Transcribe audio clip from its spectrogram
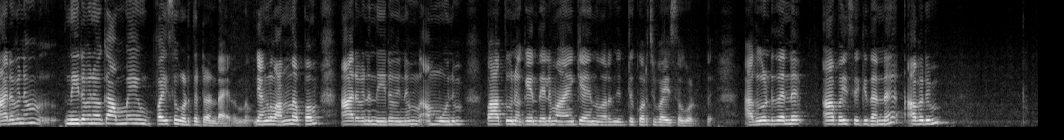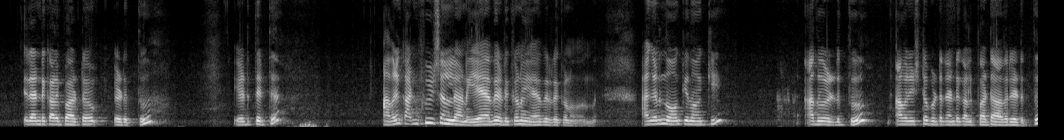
ആരവനും നീരവനും ഒക്കെ അമ്മയും പൈസ കൊടുത്തിട്ടുണ്ടായിരുന്നു. ഞങ്ങൾ വന്നപ്പം ആരവനും നീരവനും അമ്മൂനും പാത്തൂനൊക്കെ എന്തെങ്കിലും വാങ്ങിക്കുക എന്ന് പറഞ്ഞിട്ട് കുറച്ച് പൈസ കൊടുത്ത്. അതുകൊണ്ട് തന്നെ ആ പൈസയ്ക്ക് തന്നെ അവരും രണ്ട് കളിപ്പാട്ടം എടുത്തു. എടുത്തിട്ട് അവൻ കൺഫ്യൂഷനിലാണ് ഏതെടുക്കണം ഏതെടുക്കണമെന്ന് അങ്ങനെ നോക്കി നോക്കി അതും എടുത്തു. അവന് ഇഷ്ടപ്പെട്ട രണ്ട് കളിപ്പാട്ട് അവരെടുത്തു.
